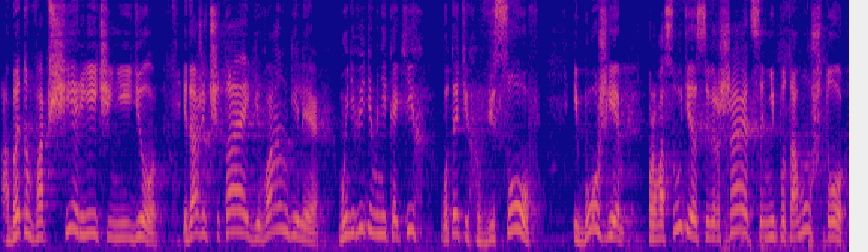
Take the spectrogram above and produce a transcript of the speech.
об этом вообще речи не идет. И даже читая Евангелие, мы не видим никаких вот этих весов, и Божье правосудие совершается не потому, что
